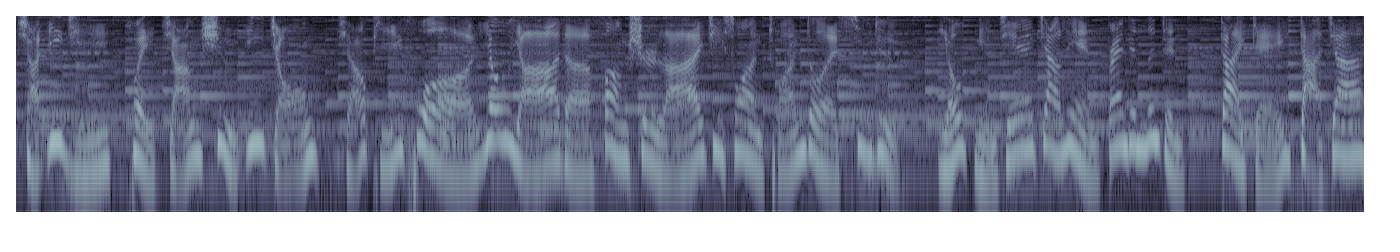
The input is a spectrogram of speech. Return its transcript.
下一集会讲述一种调皮或优雅的方式来计算团队速度。由敏捷教练 Brandon Linton 带给大家。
